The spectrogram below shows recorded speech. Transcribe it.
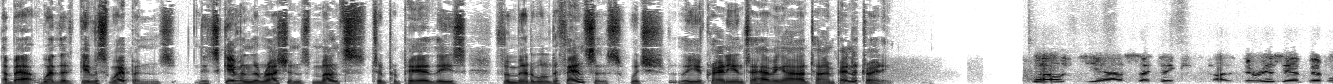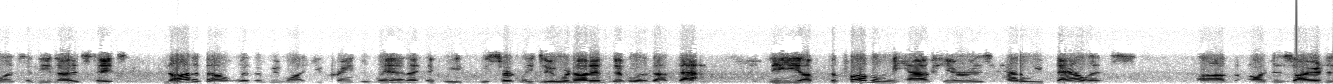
about whether to give us weapons, it's given the Russians months to prepare these formidable defenses, which the Ukrainians are having a hard time penetrating. Well, yes, I think uh, there is ambivalence in the United States, not about whether we want Ukraine to win. I think we, we certainly do. We're not ambivalent about that. The, uh, the problem we have here is how do we balance um, our desire to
